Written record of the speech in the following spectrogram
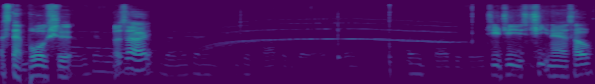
That's that bullshit. We That's alright. talk to them. We can we can trap and then ask them. That would probably do it. GG's cheating asshole.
